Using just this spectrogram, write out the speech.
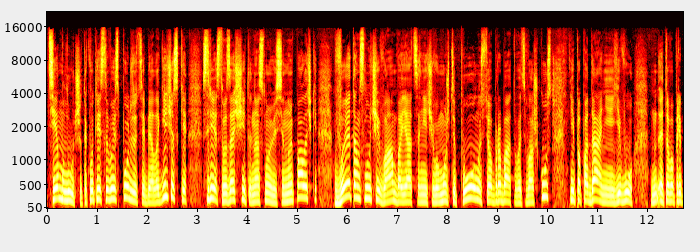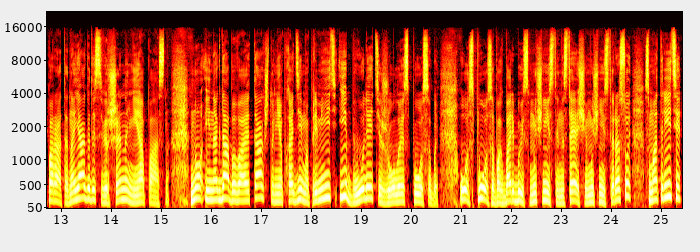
тем лучше. Так вот, если вы используете биологические средства защиты на основе сенной палочки, в этом случае вам бояться нечего. Вы можете полностью обрабатывать ваш куст, и попадание его, этого препарата на ягоды совершенно не опасно. Но иногда бывает так, что необходимо применить и более тяжелые способы. О способах борьбы с мучнистой, настоящей мучнистой росой смотрите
